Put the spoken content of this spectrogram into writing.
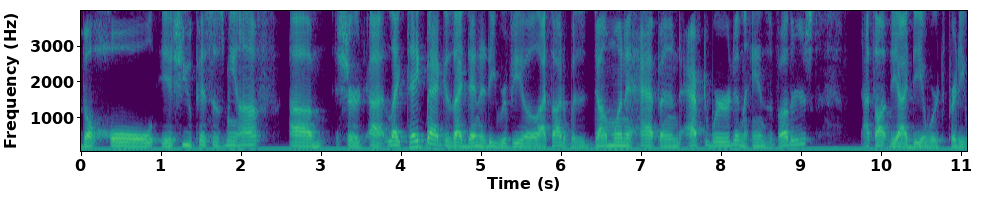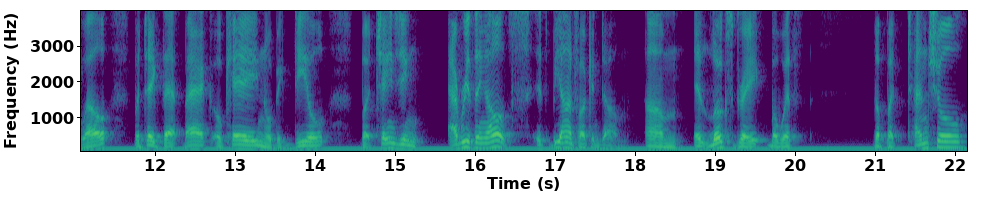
the whole issue pisses me off. Um, sure, uh, like take back his identity reveal. I thought it was dumb when it happened. Afterward, in the hands of others, I thought the idea worked pretty well. But take that back, okay, no big deal. But changing everything else, it's beyond fucking dumb. Um, it looks great, but with the potential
